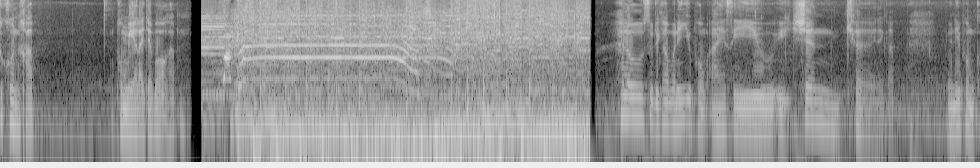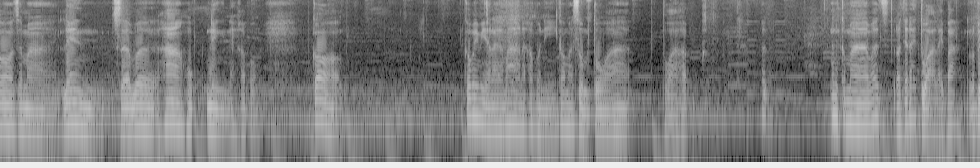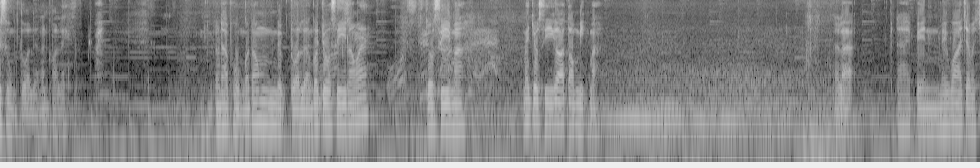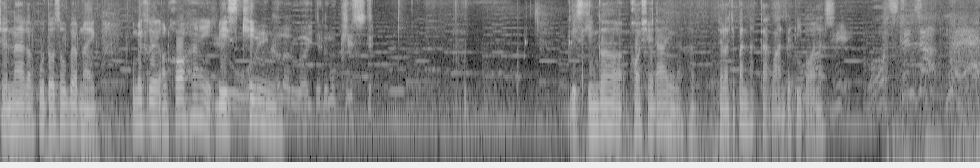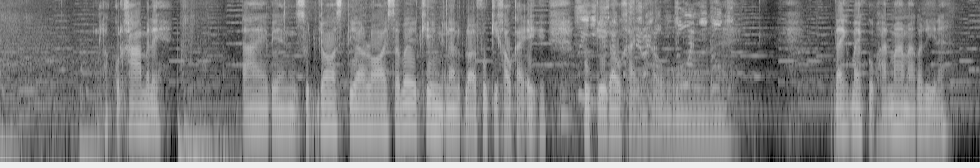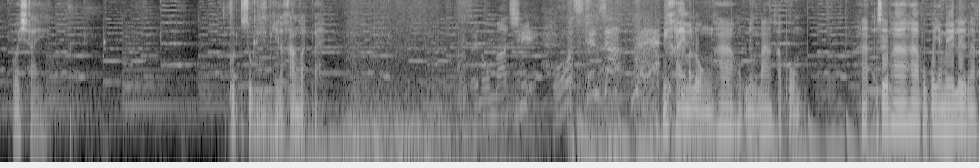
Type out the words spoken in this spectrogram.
ทุกคนครับ ผมมีอะไรจะบอกครับ ฮัลโหลสวัสดีครับ วันนี้อยู่ผม ICU อีกเช่นเคยนะครับ วันนี้ผมก็จะมาเล่นเซิร์ฟเวอร์ 561 นะครับผม ก็ ก็ไม่มีอะไรมากนะครับ วันนี้ก็มาสุ่มตัวตัวครับ มันก็มาว่าเราจะได้ตัวอะไรบ้าง เราไปสุ่มตัวเหลืองกันก่อนเลยระดับผมก็ต้องแบบตัวเหลืองก็โจซีแล้วไหมโจซีมา ไม่โจซีก็อะตอมิกมาแล้วละได้เป็นไม่ว่าจะเผชิญหน้ากับคู่ตัวสู้แบบไหน ก็ไม่เคยอ่อนข้อให้บีสคิงบีสคิงก็พอใช้ได้อยู่นะครับ เดี๋ยวเราจะปั้นทักกากหวานไปตีบอสนะ เรากดข้ามไปเลย ได้เป็นสุดยอดสเตียรอยเซเบอร์คิงนะเรียบร้อยฟูกิเข้าไข่เอ้ฟูกิเข้าไข่นะครับโอ้ได้ไมโครพาร์ตมามาก็ดีนะ ไว้ใช้ กดสุ่มทีละครั้งก่อนไปมีใครมาลง 561 บ้างครับผม ห้าเซิร์ฟ55ผมก็ยังไม่ได้เลิกนะ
